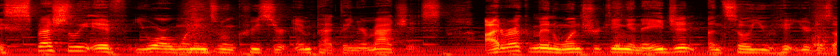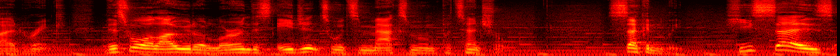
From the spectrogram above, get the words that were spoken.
especially if you are wanting to increase your impact in your matches. I'd recommend one-tricking an agent until you hit your desired rank. This will allow you to learn this agent to its maximum potential. Secondly, he says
